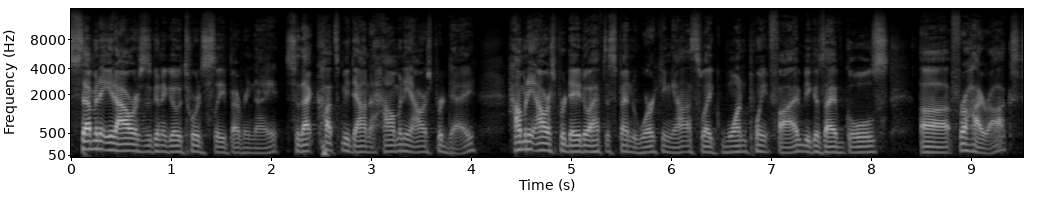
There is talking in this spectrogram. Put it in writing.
seven to eight hours is going to go towards sleep every night. So that cuts me down to how many hours per day. How many hours per day do I have to spend working out? That's like 1.5 because I have goals uh, for HYROX.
